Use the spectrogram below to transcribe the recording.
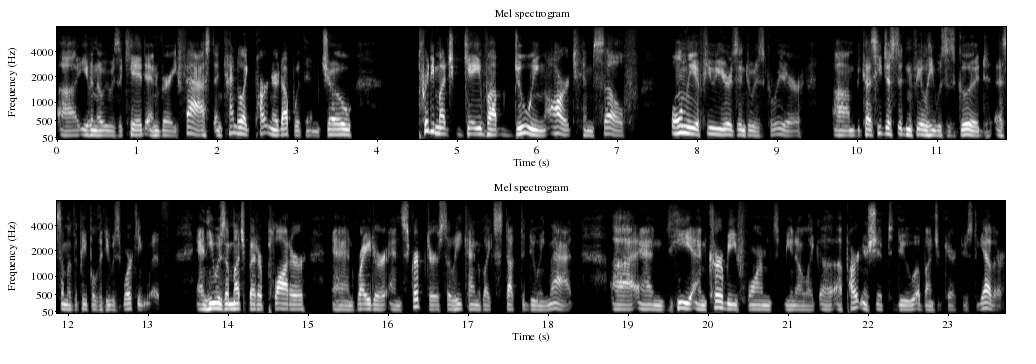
uh, even though he was a kid, and very fast, and kind of like partnered up with him. Joe pretty much gave up doing art himself only a few years into his career um, because he just didn't feel he was as good as some of the people that he was working with. And he was a much better plotter and writer and scripter. So he kind of like stuck to doing that. Uh, and he and Kirby formed, you know, like a, a partnership to do a bunch of characters together.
